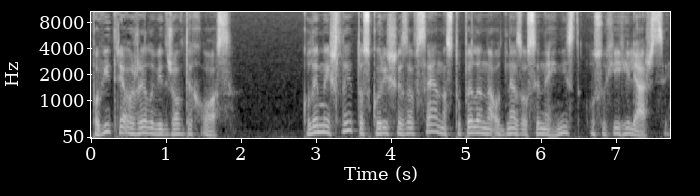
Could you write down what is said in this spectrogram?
Повітря ожило від жовтих ос. Коли ми йшли, то скоріше за все наступили на одне з осиних гнізд у сухій гіляшці.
